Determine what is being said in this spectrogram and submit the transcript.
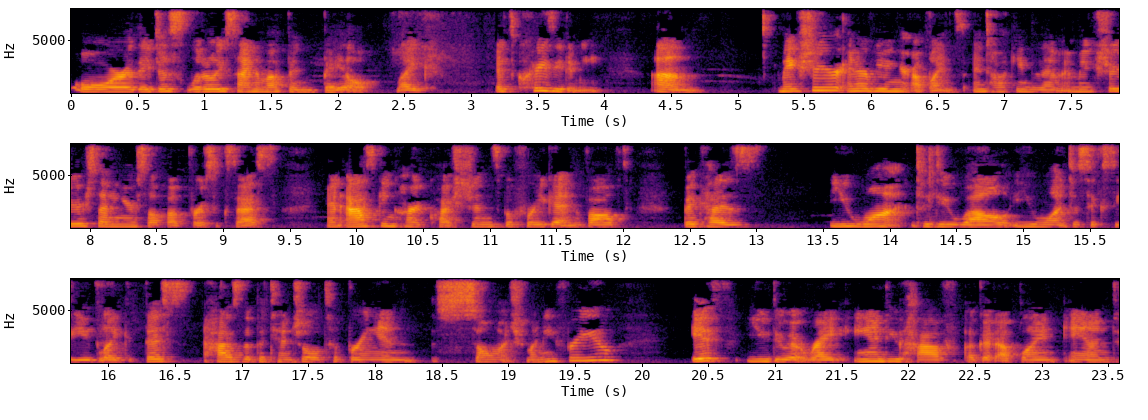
or they just literally sign them up and bail. Like, it's crazy to me. Um, make sure you're interviewing your uplines and talking to them and make sure you're setting yourself up for success and asking hard questions before you get involved because you want to do well, you want to succeed. Like this has the potential to bring in so much money for you if you do it right and you have a good upline and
